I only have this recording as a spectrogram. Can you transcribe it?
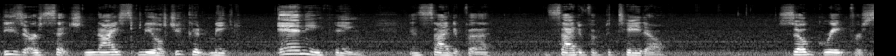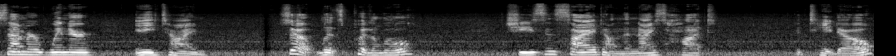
These are such nice meals. You could make anything inside of a inside of a potato. So great for summer, winter, anytime. So let's put a little cheese inside on the nice hot potato.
